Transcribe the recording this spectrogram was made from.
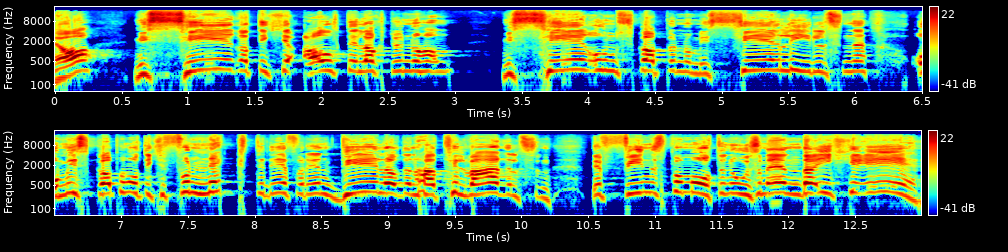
Ja, vi ser at ikke alt er lagt under ham. Vi ser ondskapen, og vi ser lidelsene. Og vi skal på en måte ikke fornekte det, for det er en del av denne tilværelsen. Det fins på en måte noe som enda ikke er,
